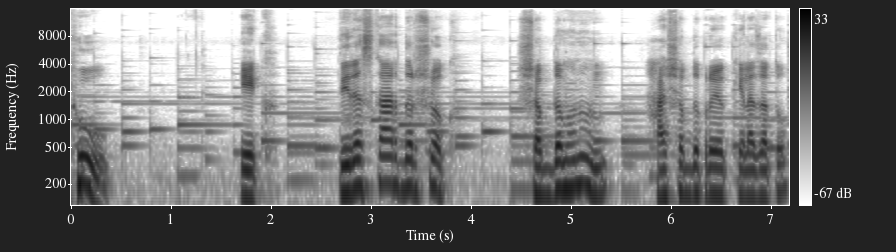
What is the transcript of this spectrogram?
थू. एक तिरस्कारदर्शक शब्द म्हणून हा शब्द प्रयोग केला जातो.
